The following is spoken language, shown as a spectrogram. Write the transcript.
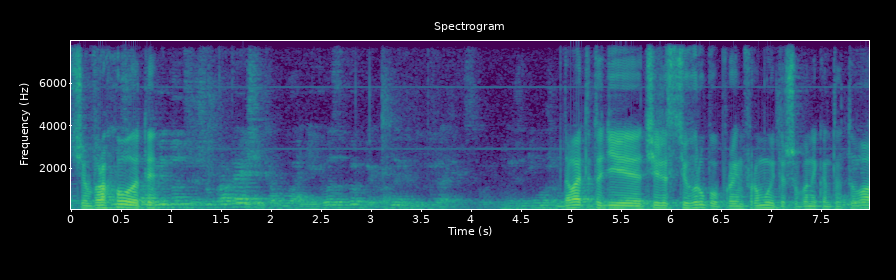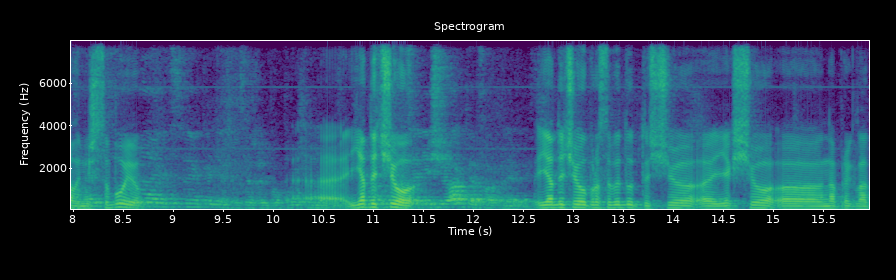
щоб враховувати. Давайте тоді через цю групу проінформуйте, щоб вони контактували між собою. Е, Я до чого? Я до чого просто веду, то що е, якщо, е, наприклад,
